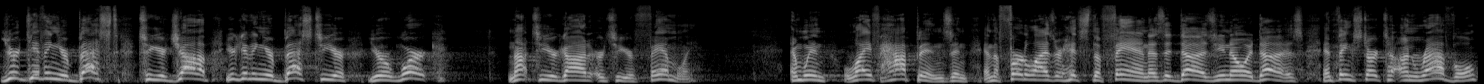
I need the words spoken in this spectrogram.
you're giving your best to your job, you're giving your best to your, your work, not to your God or to your family. And when life happens and, and the fertilizer hits the fan, as it does, you know it does, and things start to unravel,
